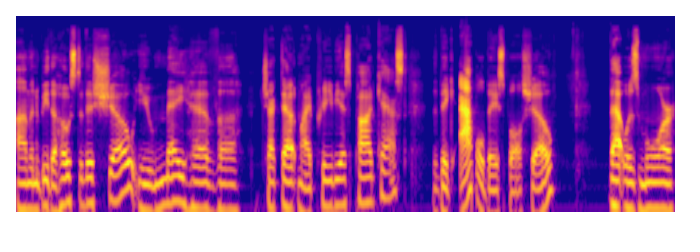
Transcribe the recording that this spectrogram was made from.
I'm going to be the host of this show. You may have uh, checked out my previous podcast, The Big Apple Baseball Show. That was more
